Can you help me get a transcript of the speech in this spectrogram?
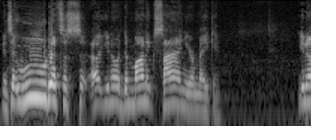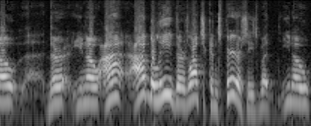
and say, "Ooh, that's a uh, you know a demonic sign you're making." You know, uh, there. You know, I I believe there's lots of conspiracies, but you know,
